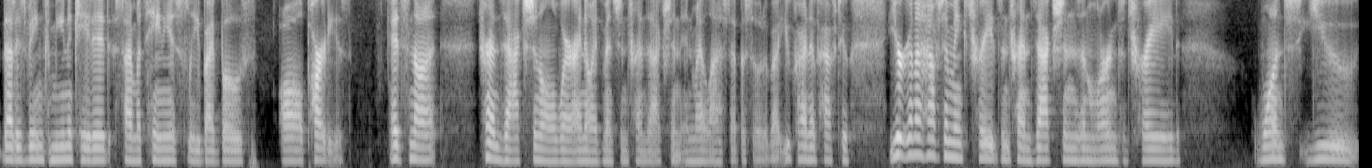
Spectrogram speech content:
that is being communicated simultaneously by both all parties. It's not transactional where I know I'd mentioned transaction in my last episode about you kind of have to you're going to have to make trades and transactions and learn to trade once you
